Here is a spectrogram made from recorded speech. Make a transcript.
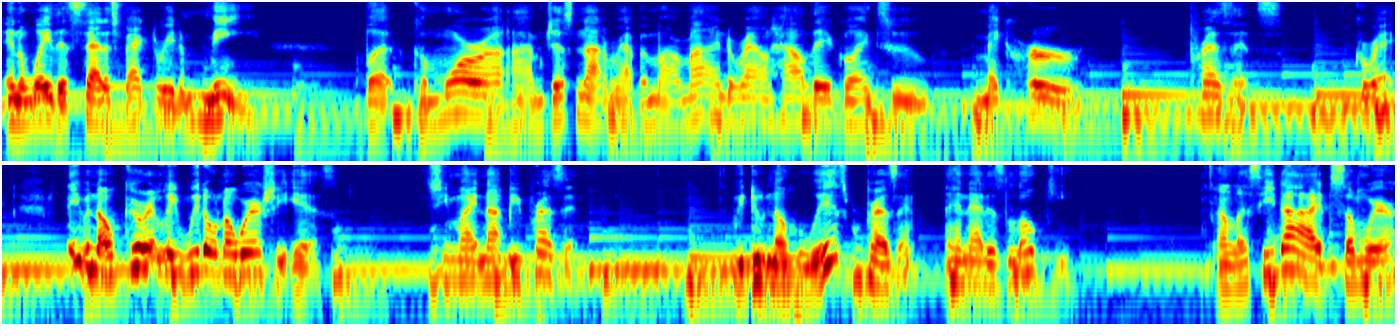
in a way that's satisfactory to me. But Gamora, I'm just not wrapping my mind around how they're going to make her presence correct. Even though currently we don't know where she is, she might not be present. We do know who is present, and that is Loki. Unless he died somewhere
